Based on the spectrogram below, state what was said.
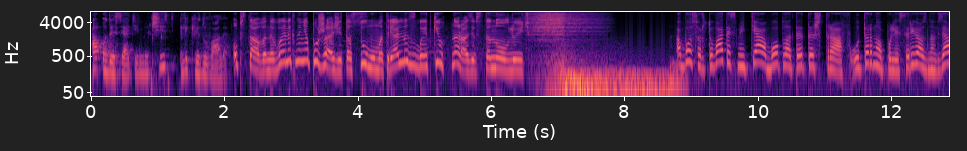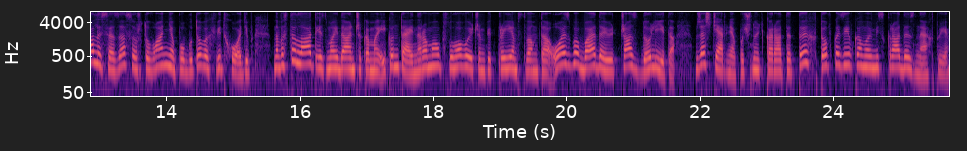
а о 10.06 ліквідували. Обставини виникнення пожежі та суму матеріальних збитків наразі встановлюють. Або сортувати сміття, або платити штраф. У Тернополі серйозно взялися за сортування побутових відходів. Навести лад із майданчиками і контейнерами, обслуговуючим підприємствам та ОСББ дають час до літа. Вже з червня почнуть карати тих, хто вказівками міськради знехтує.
